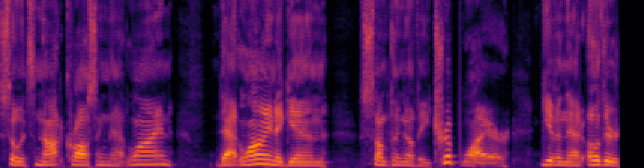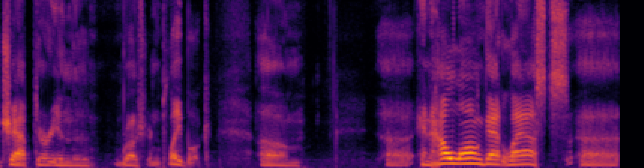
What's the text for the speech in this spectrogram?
So it's not crossing that line. That line, again, something of a tripwire, given that other chapter in the Russian playbook. Um, uh, and how long that lasts uh,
